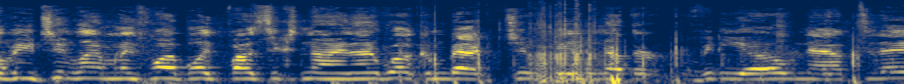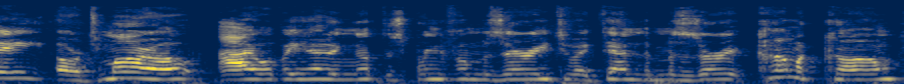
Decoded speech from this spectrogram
Hello, V2 Land. My name's Boy569, and welcome back to another video. Now, today, or tomorrow, I will be heading up to Springfield, Missouri to attend the Missouri Comic Con.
